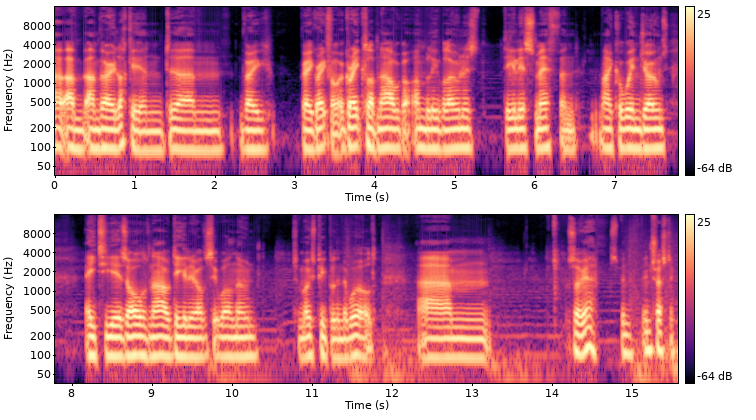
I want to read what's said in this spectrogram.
I, I'm I'm very lucky and um, very very grateful. A great club now. We've got unbelievable owners, Delia Smith and Michael Wynne Jones, 80 years old now. Delia obviously well known to most people in the world. Um, so yeah, it's been interesting.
